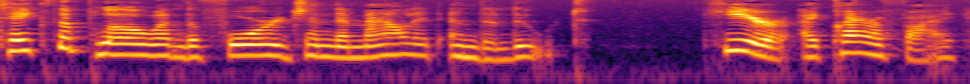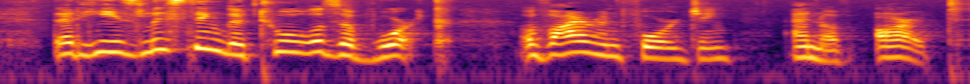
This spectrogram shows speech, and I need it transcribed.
Take the plow and the forge and the mallet and the lute. Here I clarify that he is listing the tools of work, of iron forging, and of art,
